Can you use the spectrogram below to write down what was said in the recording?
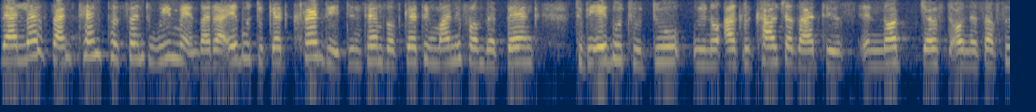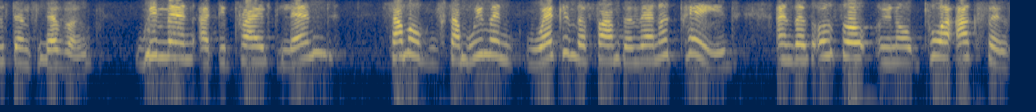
There are less than 10% women that are able to get credit in terms of getting money from the bank to be able to do, you know, agriculture that is not just on a subsistence level. Women are deprived land, some of some women work in the farms and they are not paid, and there's also you know poor access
